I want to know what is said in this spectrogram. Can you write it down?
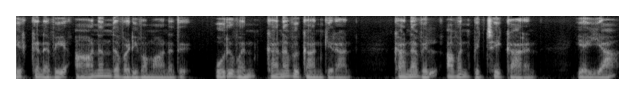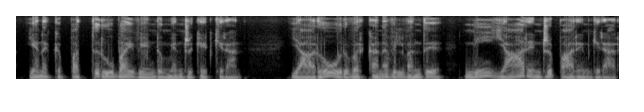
ஏற்கனவே ஆனந்த வடிவமானது. ஒருவன் கனவு காண்கிறான். கனவில் அவன் பிச்சைக்காரன். ஐயா எனக்கு பத்து ரூபாய் வேண்டும் என்று கேட்கிறான். யாரோ ஒருவர் கனவில் வந்து நீ யார் என்று பாரென்கிறார்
